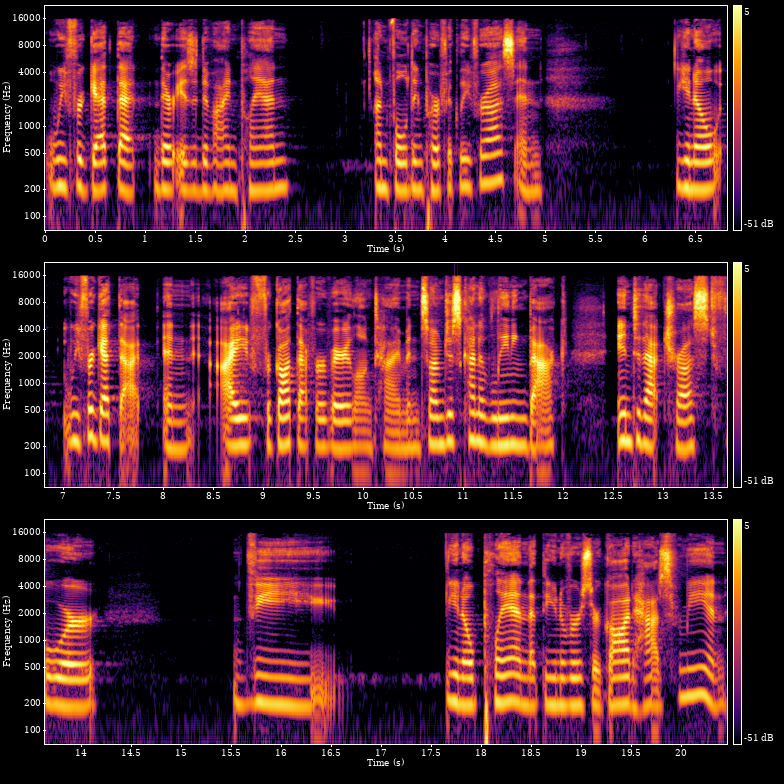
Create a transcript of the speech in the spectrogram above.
we forget that there is a divine plan unfolding perfectly for us and you know, we forget that and I forgot that for a very long time. And so I'm just kind of leaning back into that trust for the you know plan that the universe or God has for me and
